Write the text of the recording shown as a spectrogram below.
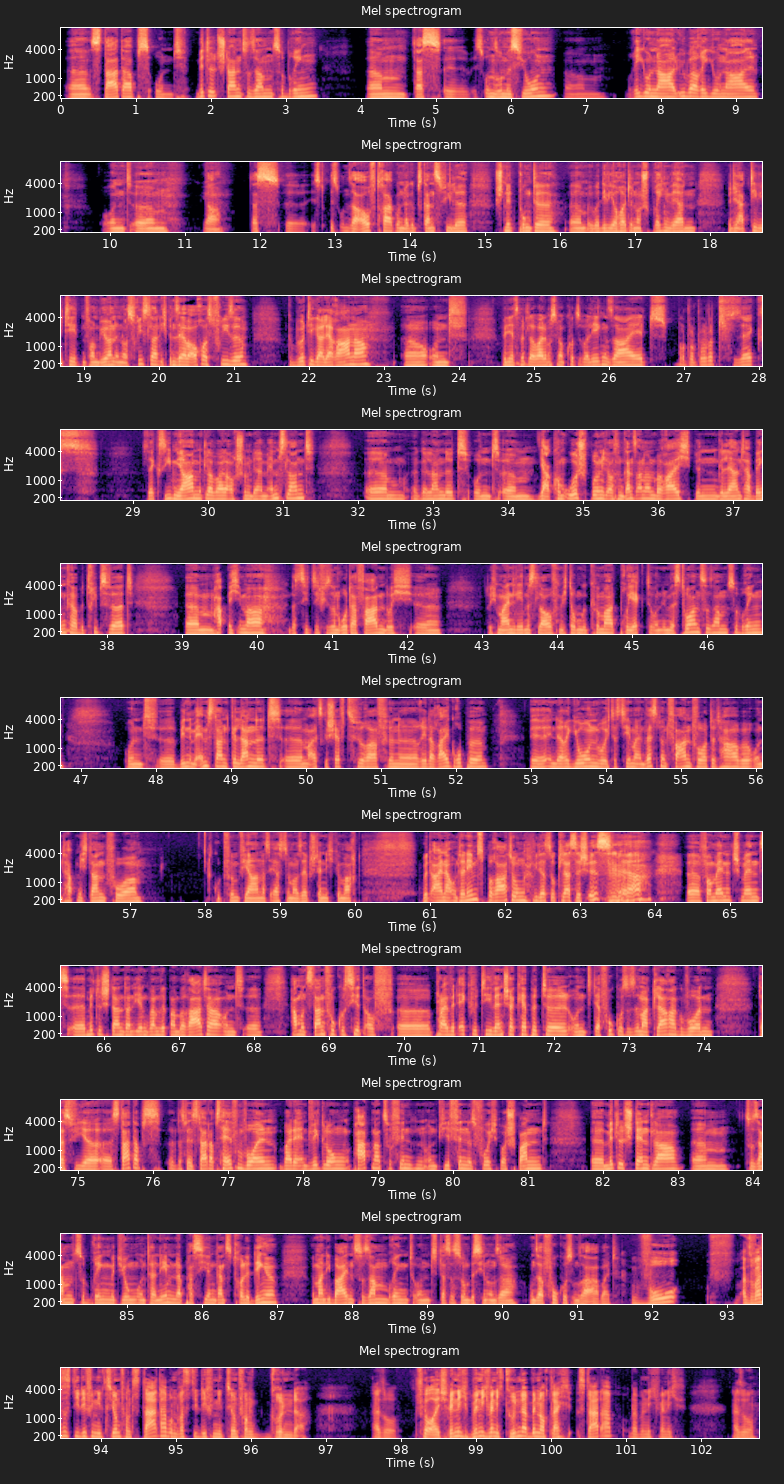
äh, Startups und Mittelstand zusammenzubringen. Ähm, das äh, ist unsere Mission, ähm, regional, überregional und ähm, ja, das äh, ist, ist unser Auftrag und da gibt's ganz viele Schnittpunkte, ähm, über die wir heute noch sprechen werden, mit den Aktivitäten von Björn in Ostfriesland. Ich bin selber auch Ostfriese, gebürtiger Leraner äh, und bin jetzt mittlerweile, muss ich mal kurz überlegen, seit sechs, sechs, sieben Jahren mittlerweile auch schon wieder im Emsland ähm, gelandet. Und ähm, ja, komme ursprünglich aus einem ganz anderen Bereich, bin gelernter Banker, Betriebswirt, ähm, habe mich immer, das zieht sich wie so ein roter Faden durch, äh, durch meinen Lebenslauf, mich darum gekümmert, Projekte und Investoren zusammenzubringen. Und äh, bin im Emsland gelandet äh, als Geschäftsführer für eine Reedereigruppe äh, in der Region, wo ich das Thema Investment verantwortet habe und habe mich dann vor gut fünf Jahren das erste Mal selbstständig gemacht mit einer Unternehmensberatung, wie das so klassisch ist, ja, äh, vom Management, äh, Mittelstand, dann irgendwann wird man Berater und äh, haben uns dann fokussiert auf äh, Private Equity, Venture Capital und der Fokus ist immer klarer geworden, dass wir äh, Startups, dass wir Startups helfen wollen, bei der Entwicklung Partner zu finden und wir finden es furchtbar spannend, äh, Mittelständler ähm, zusammenzubringen mit jungen Unternehmen. Da passieren ganz tolle Dinge wenn man die beiden zusammenbringt. Und das ist so ein bisschen unser, unser Fokus unserer Arbeit. Wo, also was ist die Definition von Startup und was ist die Definition von Gründer? Also für euch. Bin ich, bin ich, wenn ich Gründer bin, auch gleich Startup oder bin ich, wenn ich, also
